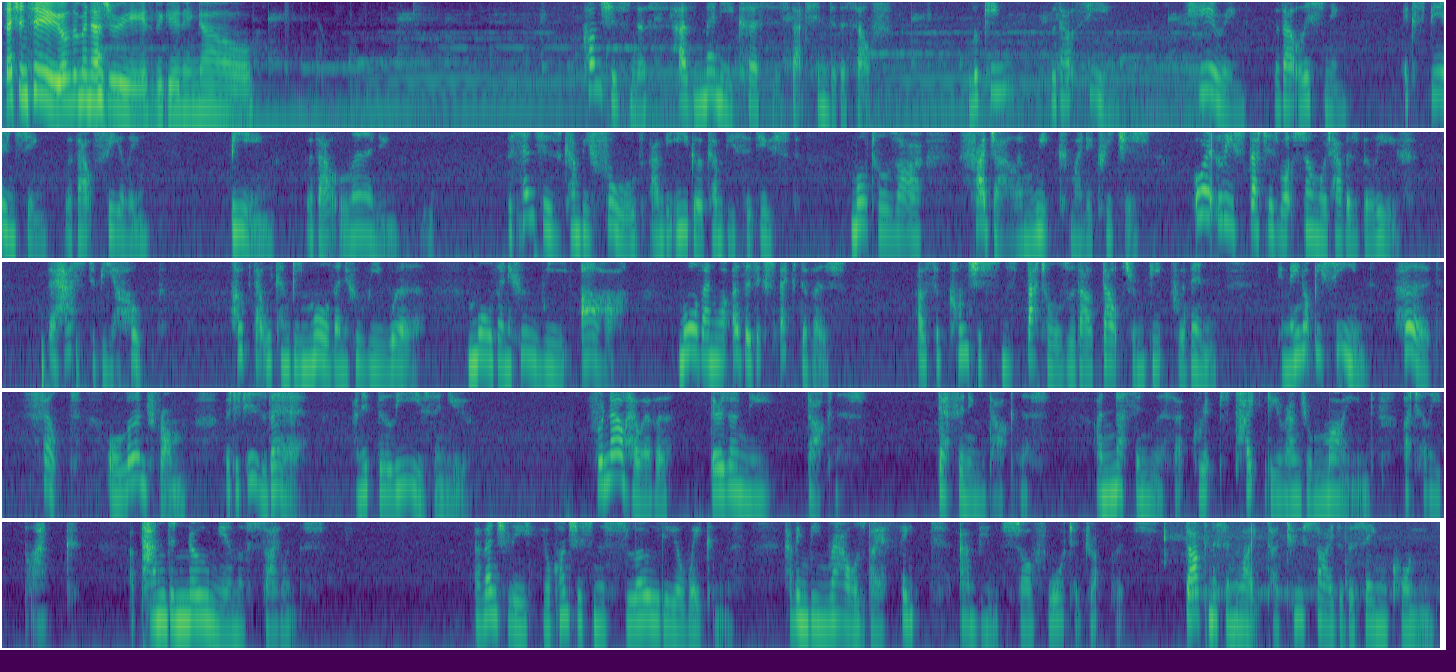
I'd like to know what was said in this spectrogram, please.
Session two of the menagerie is beginning now. Consciousness has many curses that hinder the self. Looking without seeing, hearing without listening, experiencing without feeling, being without learning. The senses can be fooled and the ego can be seduced. Mortals are fragile and weak minded creatures, or at least that is what some would have us believe. There has to be hope. Hope that we can be more than who we were, more than who we are, more than what others expect of us. Our subconsciousness battles with our doubts from deep within. It may not be seen, heard, felt, or learned from, but it is there, and it believes in you. For now, however, there is only darkness, deafening darkness, a nothingness that grips tightly around your mind, utterly blank, a pandemonium of silence. Eventually, your consciousness slowly awakens, having been roused by a faint ambience of water droplets. Darkness and light are two sides of the same coin.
